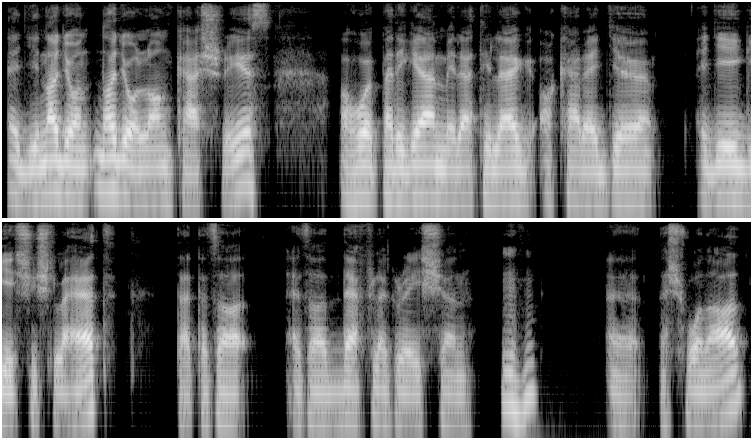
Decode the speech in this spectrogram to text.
egy nagyon, nagyon lankás rész, ahol pedig elméletileg akár egy, egy égés is lehet, tehát ez a, ez a deflagration Uh-huh. Vonal.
